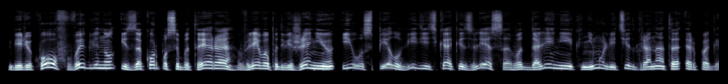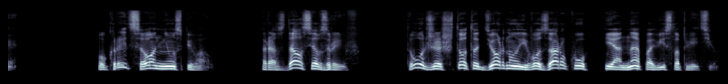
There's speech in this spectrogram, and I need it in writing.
Бирюков выглянул из-за корпуса БТРа влево по движению и успел увидеть, как из леса в отдалении к нему летит граната РПГ. Укрыться он не успевал. Раздался взрыв. Тут же что-то дернуло его за руку, и она повисла плетью.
